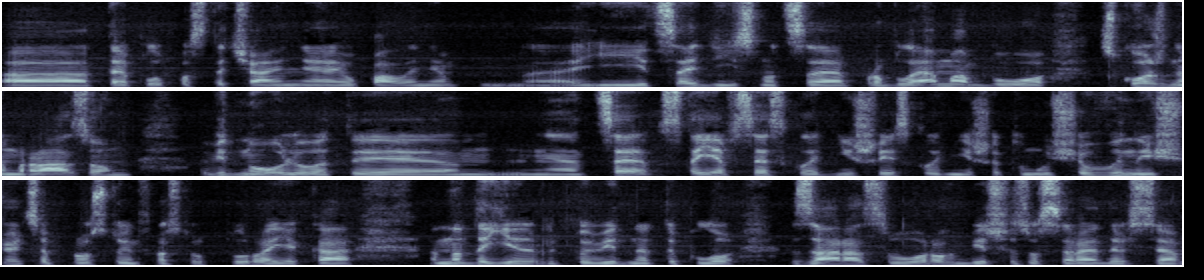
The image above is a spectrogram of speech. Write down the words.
е, теплопостачання і опалення. Е, І це дійсно це проблема, бо з кожним разом відновлювати це стає все складніше і складніше, тому що винищується просто інфраструктура, яка надає відповідне тепло. Зараз ворог більше зосередився.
